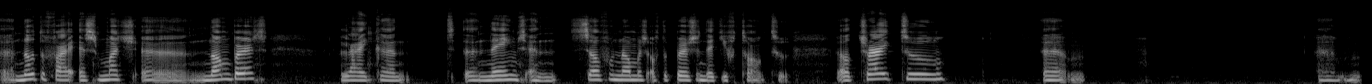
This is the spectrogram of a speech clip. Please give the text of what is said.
uh, notify as much uh, numbers like uh, names and cell phone numbers of the person that you've talked to. Well, try to um, um,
